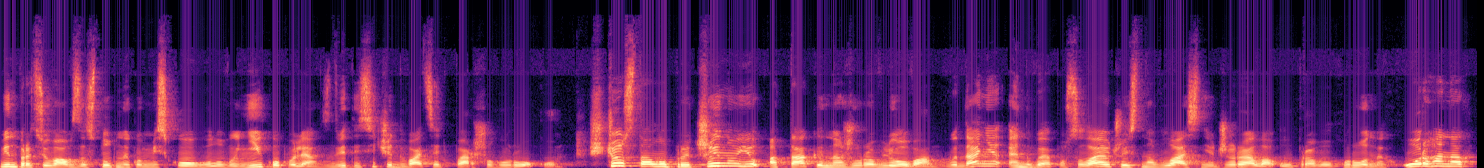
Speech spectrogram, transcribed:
Він працював заступником міського голови Нікополя з 2021 року. Що стало причиною атаки на Журавльова? Видання НВ, посилаючись на власні джерела у правоохоронних органах,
